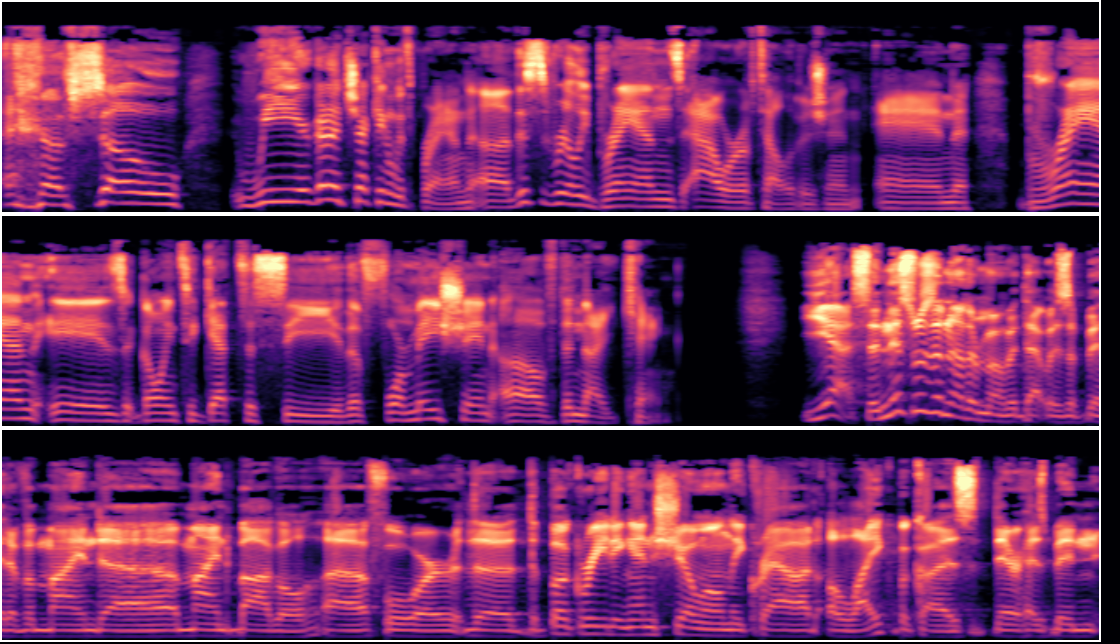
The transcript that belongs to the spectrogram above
so we are going to check in with Bran. Uh, this is really Bran's hour of television, and Bran is going to get to see the formation of the Night King. Yes, and this was another moment that was a bit of a mind uh, mind boggle uh, for the the book reading and show only crowd alike because there has been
